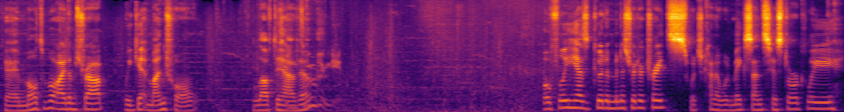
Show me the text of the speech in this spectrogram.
Okay, multiple items drop. We get Man Chong. Love to have him.，Hopefully he has good administrator traits, which kind of would make sense historically.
